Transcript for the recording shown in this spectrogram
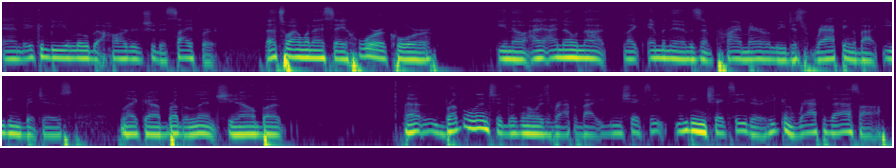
and it can be a little bit harder to decipher. That's why when I say horrorcore, you know, I, I know not like Eminem isn't primarily just rapping about eating bitches like uh, Brotha Lynch, you know, but uh, Brotha Lynch it doesn't always rap about eating chicks, e- eating chicks either. He can rap his ass off.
